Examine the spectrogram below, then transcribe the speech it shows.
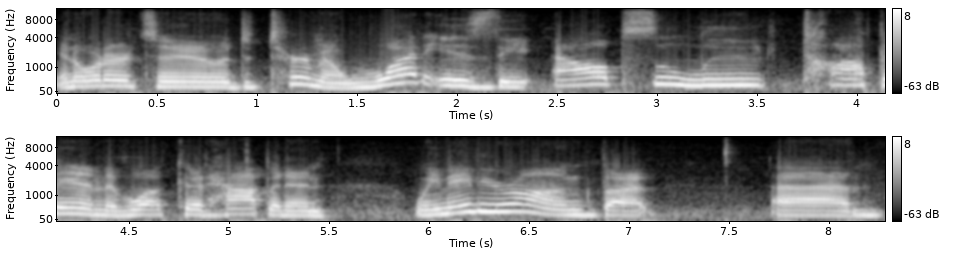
in order to determine what is the absolute top end of what could happen. And we may be wrong, but um,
